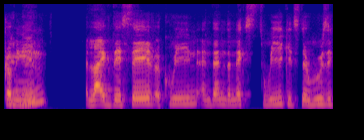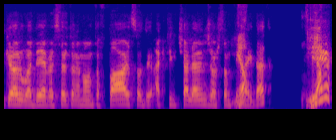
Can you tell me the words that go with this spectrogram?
coming Mhm. in. Like they save a queen, and then the next week it's the musical where they have a certain amount of parts or the acting challenge or something Yep. like that. Yep.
